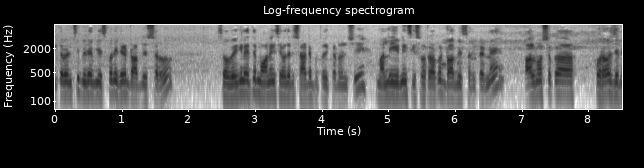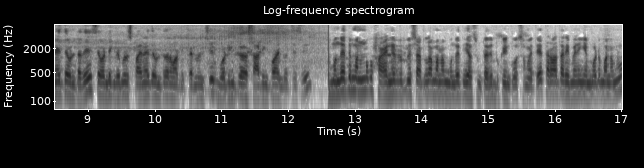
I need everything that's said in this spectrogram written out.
ఇక్కడ నుంచి పికప్ చేసుకొని ఇక్కడ డ్రాప్ చేస్తారు. సో వెహికల్ అయితే మార్నింగ్ సెవెన్ థర్టీ స్టార్ట్ అయిపోతుంది ఇక్కడ నుంచి. మళ్ళీ ఈవినింగ్ సిక్స్ ఫోర్ వరకు డ్రాప్ చేస్తారు ఇక్కడనే. ఆల్మోస్ట్ ఒక ఫోర్ అవర్స్ జర్నీ అయితే ఉంటుంది. సెవెంటీ కిలోమీటర్స్ పైన అయితే ఉంటుంది అనమాట ఇక్కడ నుంచి. బోటింగ్ స్టార్టింగ్ పాయింట్ వచ్చేసి. ముందైతే మనం ఒక ఫైవ్ హండ్రెడ్ రూపీస్ అట్లా మనం ముందే తీయాల్సి ఉంటుంది బుకింగ్ కోసం అయితే. తర్వాత రిమైనింగ్ అమౌంట్ మనము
